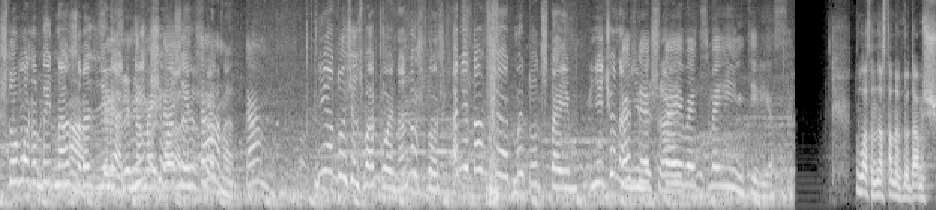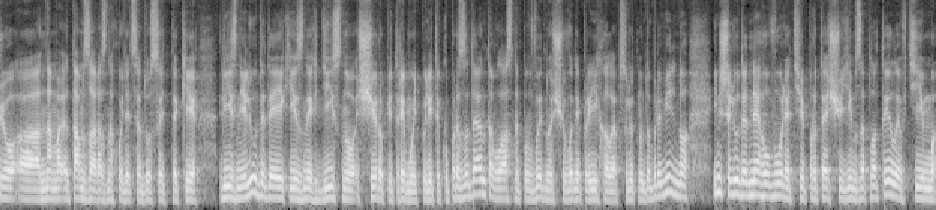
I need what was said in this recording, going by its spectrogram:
Что может быть нас А, разделять? на Ничего Майдане совершенно. Там, там. Нет, очень спокойно. Ну что ж, они там стоят, мы тут стоим. И ничего нам не Каждый мешает. отстаивает свои интересы. Ну, власне, наостанок додам, що е, нам там зараз знаходяться досить таки різні люди. Деякі з них дійсно щиро підтримують політику президента. Власне, видно, що вони приїхали абсолютно добровільно. Інші люди не говорять про те, що їм заплатили. Втім, е,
